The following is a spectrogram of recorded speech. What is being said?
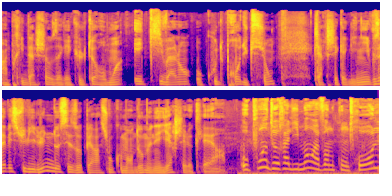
un prix d'achat aux agriculteurs au moins équivalent au coût de production. Claire Checaglini, vous avez suivi l'une de ces opérations commando menées hier chez Leclerc. Au point de ralliement avant le contrôle,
